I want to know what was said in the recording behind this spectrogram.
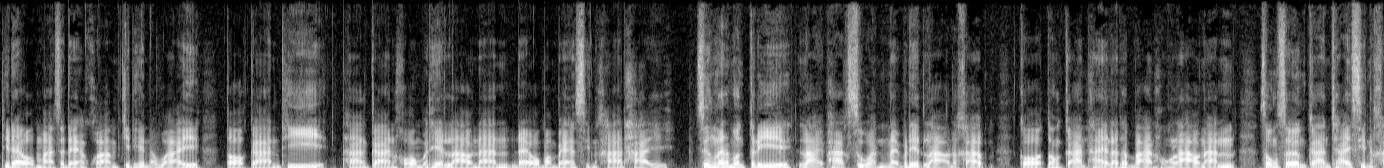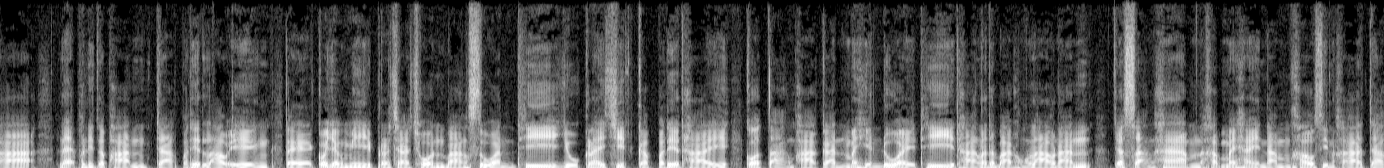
ที่ได้ออกมาแสดงความคิดเห็นเอาไว้ ต่อการที่ทางการของประเทศลาวนั้นได้ออกมาแบนสินค้าไทย ซึ่งรัฐมนตรีหลายภาคส่วนในประเทศลาวนะครับ ก็ต้องการให้รัฐบาลของลาวนั้น ส่งเสริมการใช้สินค้า และผลิตภัณฑ์จากประเทศลาวเอง แต่ก็ยังมีประชาชนบางส่วนที่อยู่ใกล้ชิดกับประเทศไทย ก็ต่างพากันไม่เห็นด้วยที่ทางรัฐบาลของลาวนั้น จะสั่งห้ามนะครับไม่ให้นำเข้าสินค้าจาก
